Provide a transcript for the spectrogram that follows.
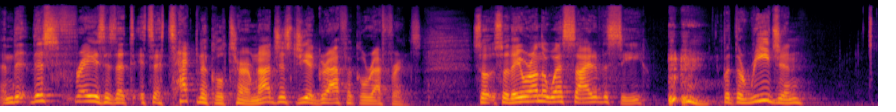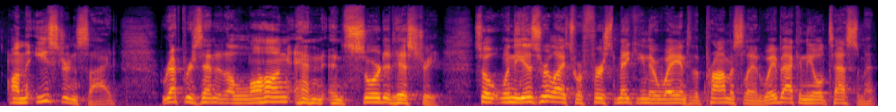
And th- this phrase is a, it's a technical term, not just geographical reference. So, so they were on the west side of the sea, but the region on the eastern side represented a long and, and sordid history. So when the Israelites were first making their way into the promised land, way back in the Old Testament,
